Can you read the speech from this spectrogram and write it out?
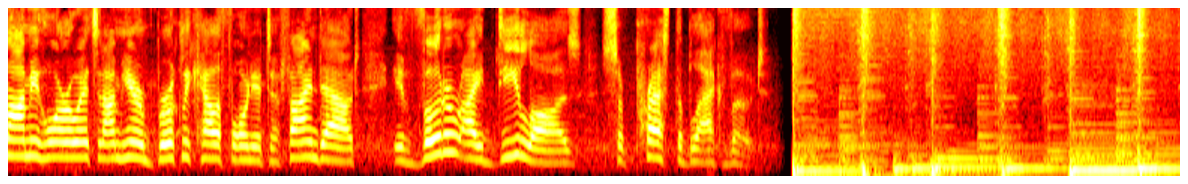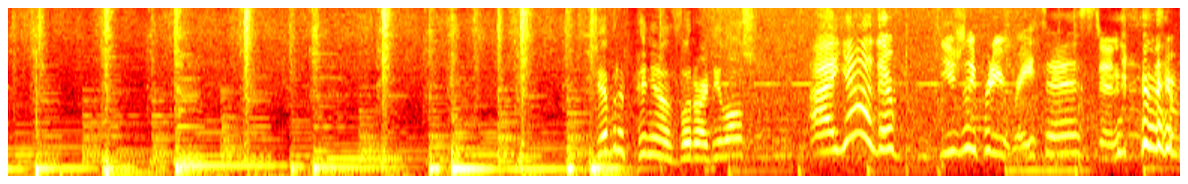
Ami Horowitz, and I'm here in Berkeley, California to find out if voter ID laws suppress the black vote. Do you have an opinion on voter ID laws? Uh, yeah, they're usually pretty racist and they're,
